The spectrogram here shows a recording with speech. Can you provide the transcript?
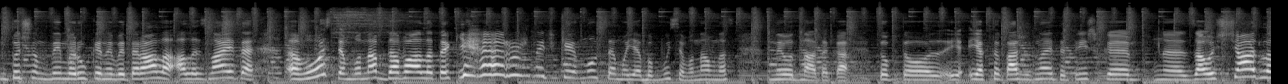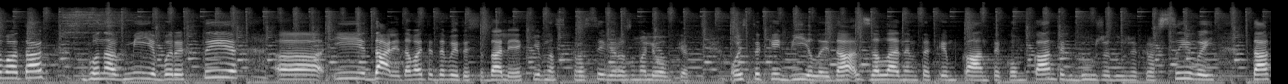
Ну точно б ними руки не витирала, але знаєте, гостям вона б давала такі рушнички. Ну, це моя бабуся, вона в нас не одна така. Тобто, як то кажуть, знаєте, трішки заощадлива, так вона вміє берегти. Е, і далі давайте дивитися далі, які в нас красиві розмальовки. Ось такий білий, да, з зеленим таким кантиком. Кантик дуже-дуже красивий. Так,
